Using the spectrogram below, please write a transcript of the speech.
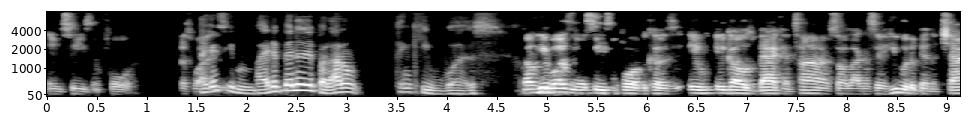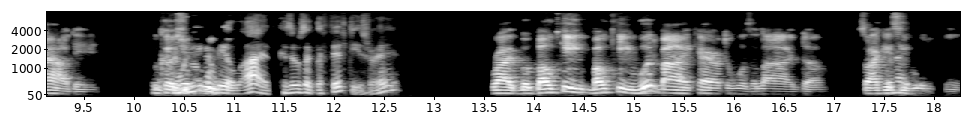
in season four. That's why I guess he might have been in it, but I don't think he was. No, he wasn't in season four because it, it goes back in time. So, like I said, he would have been a child then. Because he wouldn't even be alive because it was like the fifties, right? Right, but Bokeem Bokeem Woodbine character was alive though, so I guess right. he would have been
